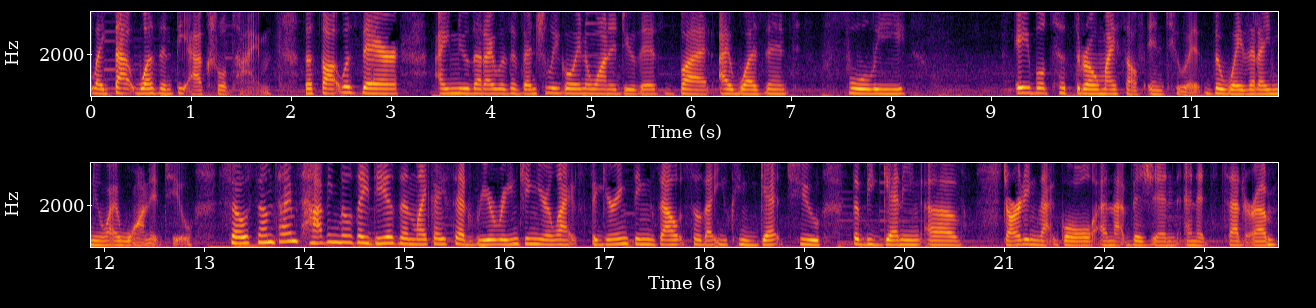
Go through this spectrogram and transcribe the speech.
like that wasn't the actual time. The thought was there. I knew that I was eventually going to want to do this, but I wasn't fully able to throw myself into it the way that I knew I wanted to. So sometimes having those ideas and like I said rearranging your life, figuring things out so that you can get to the beginning of starting that goal and that vision and etc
